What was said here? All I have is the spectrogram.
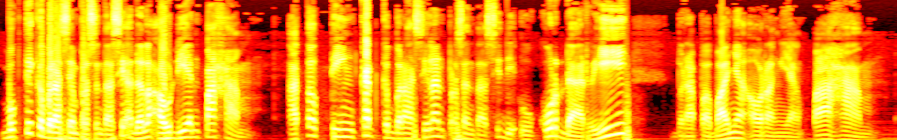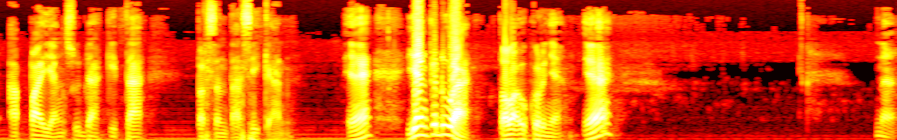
Bukti keberhasilan presentasi adalah audien paham atau tingkat keberhasilan presentasi diukur dari berapa banyak orang yang paham apa yang sudah kita presentasikan. Ya. Yang kedua, tolak ukurnya, ya. Nah,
